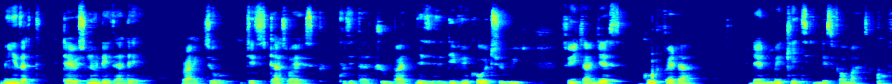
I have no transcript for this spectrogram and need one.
means that there is no data there right? So it is that's why it's put it as true. But this is difficult to read. So you can just go further then make it in this format of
